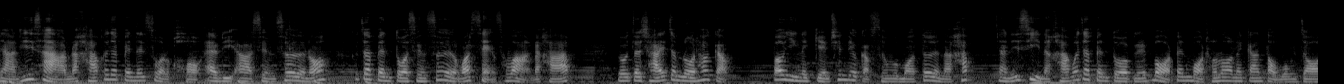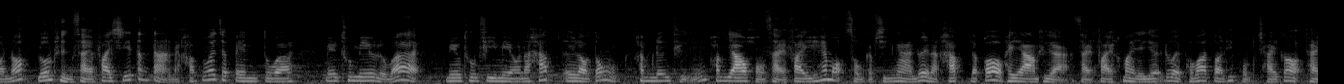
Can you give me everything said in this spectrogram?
อย่างที่ 3 นะครับ ก็จะเป็นในส่วนของ LDR sensor เนาะก็จะเป็นตัวเซนเซอร์วัดแสงสว่างนะครับ โดยจะใช้จำนวนเท่ากับเป้ายิงในเกมเช่นเดียวกับ Servo Motor นะครับ อย่างที่ 4 นะครับก็จะเป็นตัว Breadboard เป็นบอร์ดทดลองในการต่อวงจรเนาะรวมถึงสายไฟชนิดต่างๆนะครับไม่ว่าจะเป็นตัว Male to Male หรือว่า Male to Female นะครับ โดยเราต้องคำนึงถึงความยาวของสายไฟให้เหมาะสมกับชิ้นงานด้วยนะครับ แล้วก็พยายามเผื่อสายไฟเข้ามาเยอะๆด้วย เพราะว่าตอนที่ผมใช้ก็ใช้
